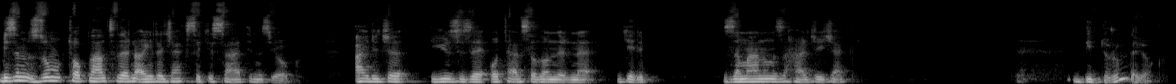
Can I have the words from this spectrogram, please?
Bizim Zoom toplantılarını ayıracak 8 saatimiz yok. Ayrıca yüz yüze otel salonlarına gelip zamanımızı harcayacak bir durum da yok.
